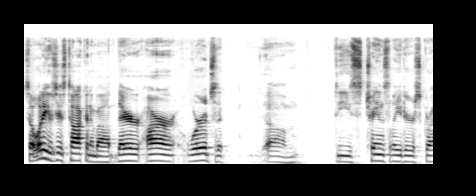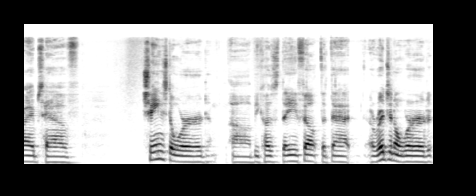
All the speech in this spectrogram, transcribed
So, what he was just talking about, there are words that um, these translator scribes have changed a word uh, because they felt that that original word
